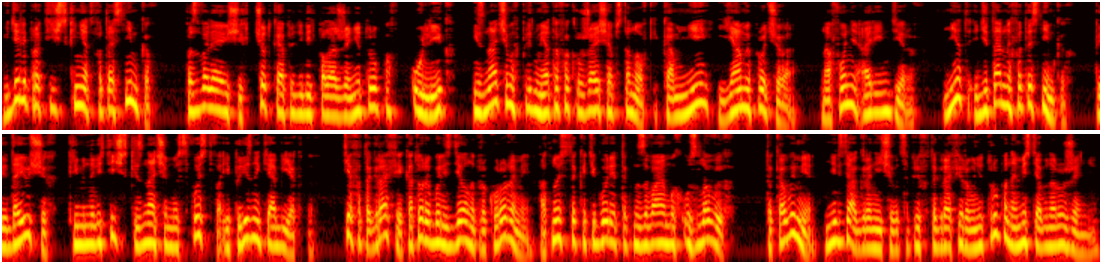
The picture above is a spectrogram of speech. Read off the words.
В деле практически нет фотоснимков, позволяющих четко определить положение трупов, улик и значимых предметов окружающей обстановки, камней, ям и прочего на фоне ориентиров. Нет и детальных фотоснимков, передающих криминалистически значимые свойства и признаки объектов. Те фотографии, которые были сделаны прокурорами, относятся к категории так называемых узловых. Таковыми нельзя ограничиваться при фотографировании трупа на месте обнаружения.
